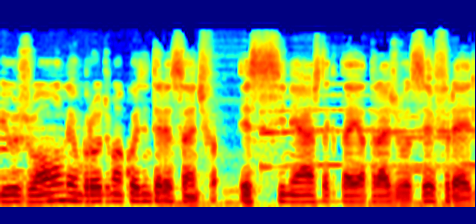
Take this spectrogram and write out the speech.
E o João lembrou de uma coisa interessante. Esse cineasta que está aí atrás de você, Fred,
